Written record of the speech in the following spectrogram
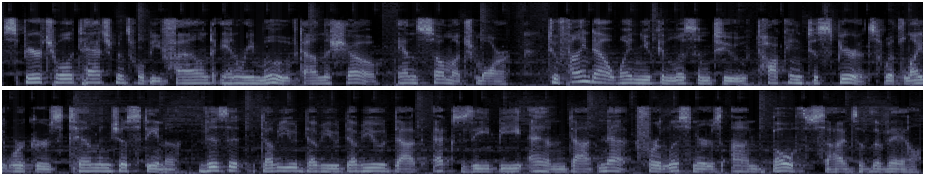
Spiritual attachments will be found and removed on the show, and so much more. To find out when you can listen to Talking to Spirits with Lightworkers Tim and Justina, visit www.xzbn.net for listeners on both sides of the veil.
